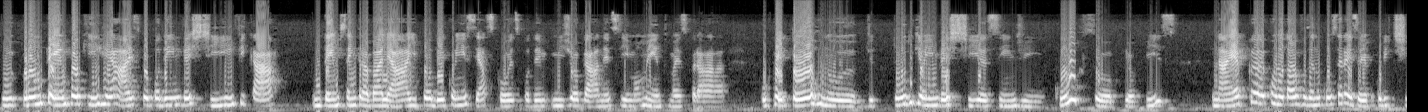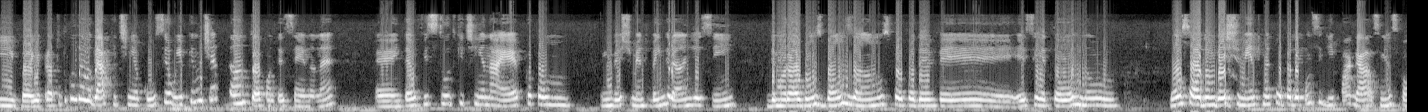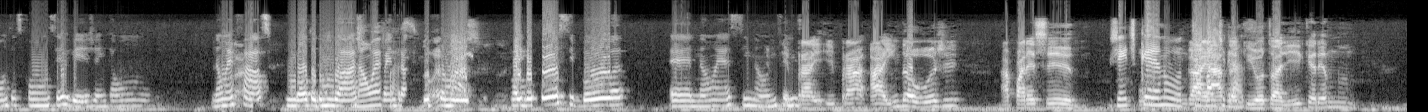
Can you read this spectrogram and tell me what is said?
por, por, um tempo aqui em reais, para eu poder investir em ficar um tempo sem trabalhar e poder conhecer as coisas, poder me jogar nesse momento. Mas para o retorno de tudo que eu investi, assim, de curso que eu fiz, na época, quando eu estava fazendo curso, era isso, eu ia para Curitiba, ia para tudo quanto é lugar que tinha curso, eu ia, porque não tinha tanto acontecendo, né? É, então, eu fiz tudo que tinha na época com um investimento bem grande, assim, demorou alguns bons anos para eu poder ver esse retorno, não só do investimento, mas para poder conseguir pagar as minhas contas com cerveja. Então, não é fácil, igual todo mundo acha. Não é vai fácil. entrar Não é fácil. vai depois se boa. É, não é assim, não, E para ainda hoje aparecer Gente um, querendo um gaiato aqui e outro ali querendo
